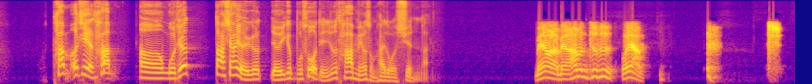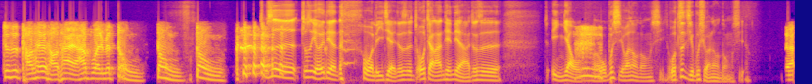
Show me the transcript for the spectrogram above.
他而且他呃，我觉得大虾有一个有一个不错点，就是他没有什么太多的渲染。没有了，没有，他们就是我想，就是淘汰就淘汰啊，他不会在那边咚咚咚，就是就是有一点 我理解，就是我讲难听点啊，就是硬要我，我不喜欢那种东西，我自己不喜欢那种东西啊。对啊，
